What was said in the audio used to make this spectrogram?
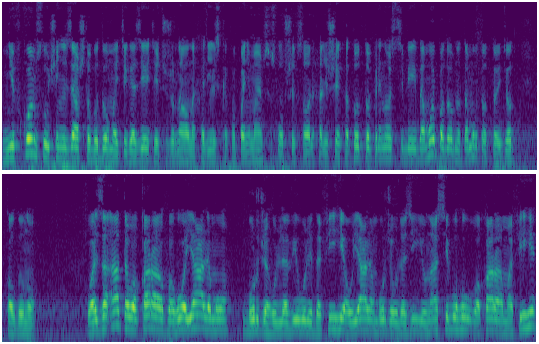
Ни в коем случае нельзя, чтобы дома эти газеты, эти журналы находились, как мы понимаем, со слов шейх Салих Алишейха. Тот, кто приносит себе их домой, подобно тому, тот, кто идет к колдуну. وإذا ва وقرأ فهو يعلم برجه الذي ولد فيه أو يعلم برجه الذي يناسبه وقرأ ما فيه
